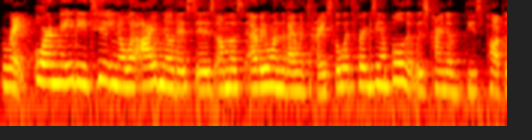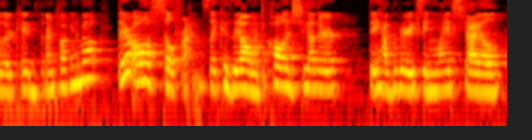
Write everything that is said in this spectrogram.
Right. Or maybe too, you know, what I've noticed is almost everyone that I went to high school with, for example, that was kind of these popular kids that I'm talking about, they're all still friends. Like, because they all went to college together, they have the very same lifestyle.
